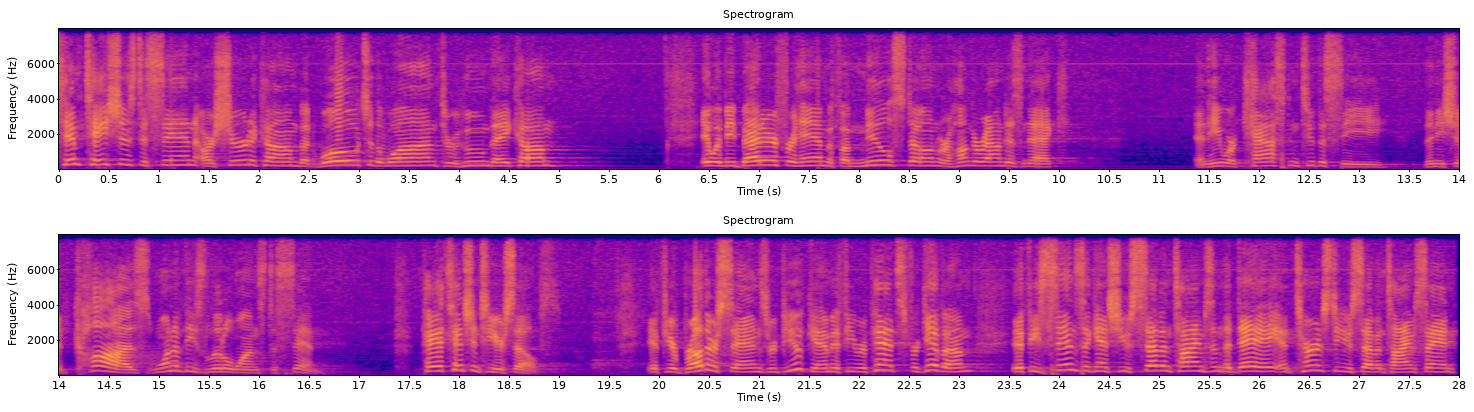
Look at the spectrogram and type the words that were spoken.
Temptations to sin are sure to come, but woe to the one through whom they come. It would be better for him if a millstone were hung around his neck and he were cast into the sea than he should cause one of these little ones to sin. Pay attention to yourselves. If your brother sins, rebuke him. If he repents, forgive him. If he sins against you seven times in the day and turns to you seven times, saying,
